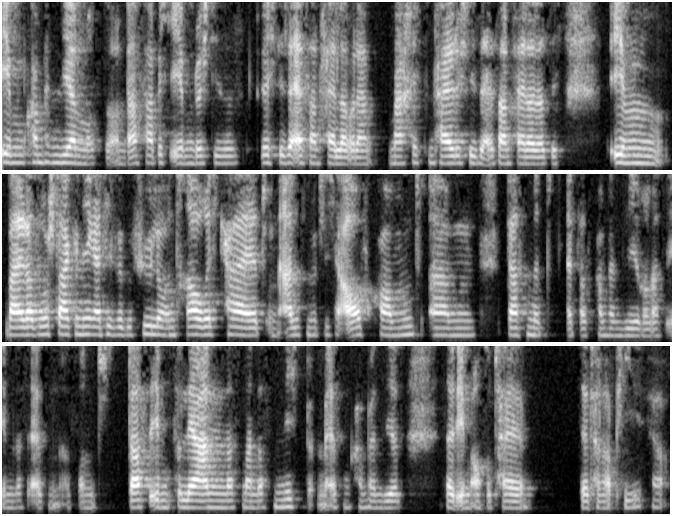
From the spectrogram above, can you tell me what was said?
eben kompensieren musste. Und das habe ich eben durch dieses, durch diese Essanfälle oder mache ich zum Teil durch diese Essanfälle, dass ich eben, weil da so starke negative Gefühle und Traurigkeit und alles Mögliche aufkommt, ähm, das mit etwas kompensiere, was eben das Essen ist. Und das eben zu lernen, dass man das nicht mit dem Essen kompensiert, ist halt eben auch so Teil der Therapie, ja.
